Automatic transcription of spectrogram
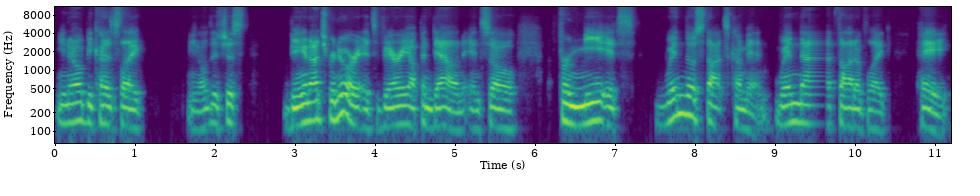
you know, because like, you know, there's just being an entrepreneur, it's very up and down. And so for me, it's when those thoughts come in, when that thought of like, hey,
